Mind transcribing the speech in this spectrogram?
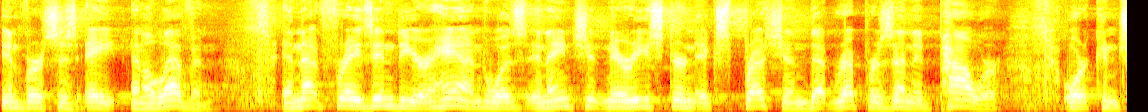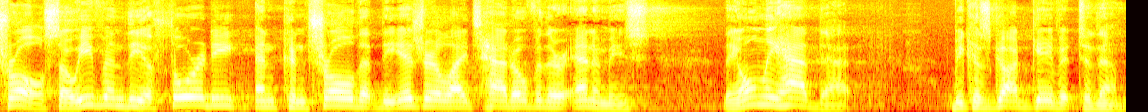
in verses 8 and 11. And that phrase, into your hand, was an ancient Near Eastern expression that represented power or control. So even the authority and control that the Israelites had over their enemies, they only had that because God gave it to them.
